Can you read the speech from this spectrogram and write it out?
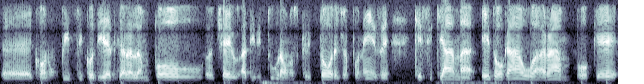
eh, con un pizzico di Edgar Allan Poe, eh, c'è addirittura uno scrittore giapponese che si chiama Edogawa Rampo, che è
